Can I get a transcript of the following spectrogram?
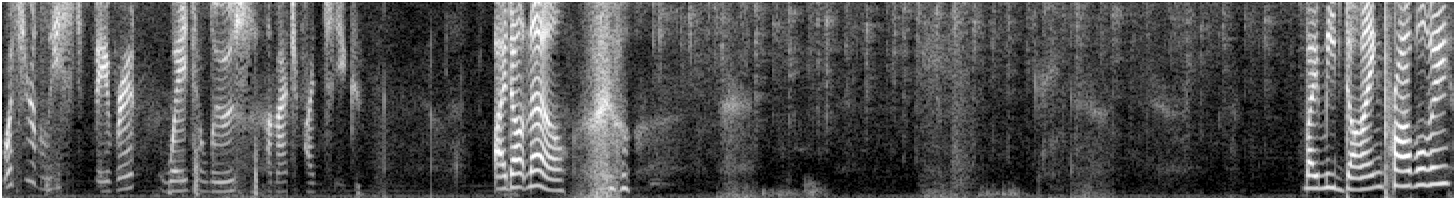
what's your least favorite way to lose a match of hide and seek? I don't know. By me dying, probably.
